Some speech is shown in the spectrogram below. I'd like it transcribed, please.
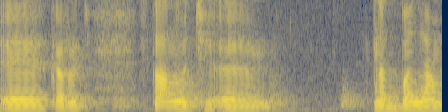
е, кажуть, стануть е, надбанням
